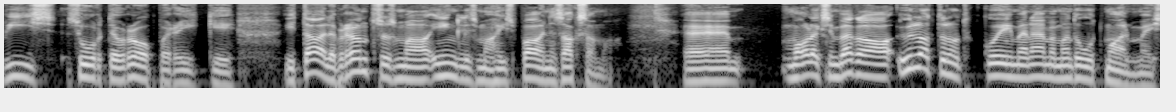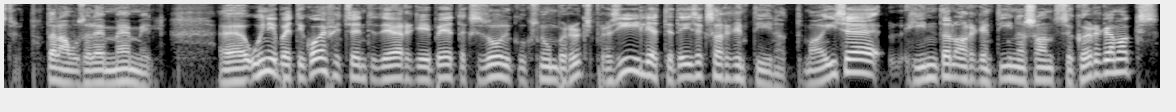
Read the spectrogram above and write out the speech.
viis suurt Euroopa riiki, Itaalia, Prantsusmaa, Inglismaa, Hispaania, Saksamaa ma oleksin väga üllatunud, kui me näeme mõnda uut maailmameistrit tänavusel MM-il. Äh, Unibeti koefitsientide järgi peetakse soolikuks number üks Brasiiliat ja teiseks Argentiinat. ma ise hindan Argentiina šansse kõrgemaks,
